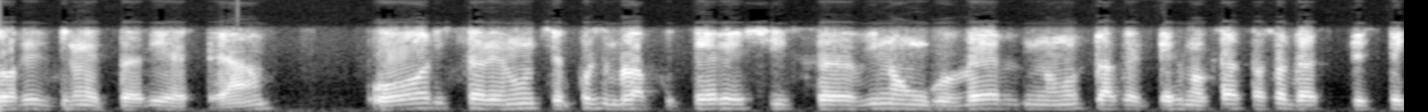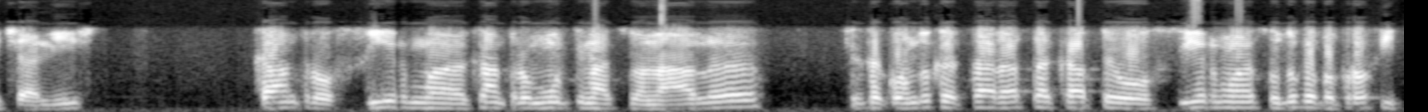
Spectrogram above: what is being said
doresc binele țării astea, ori să renunțe pur și simplu la putere și să vină un guvern, nu știu dacă tehnocrat sau de specialiști, ca într-o firmă, ca într-o multinațională, și să conducă țara asta ca pe o firmă, să o ducă pe profit.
